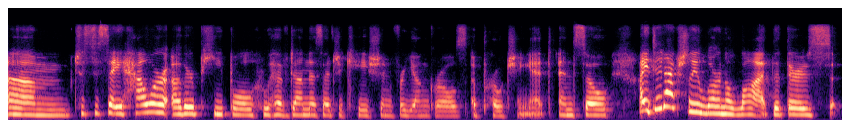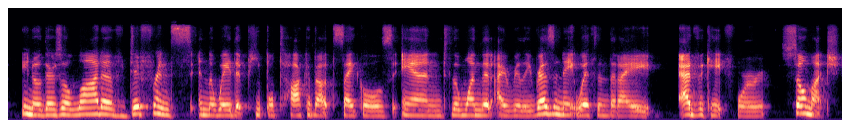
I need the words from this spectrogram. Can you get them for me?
um, just to say, how are other people who have done this education for young girls approaching it? And so I did actually learn a lot that there's, you know, there's a lot of difference in the way that people talk about cycles. And the one that I really resonate with and that I advocate for so much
